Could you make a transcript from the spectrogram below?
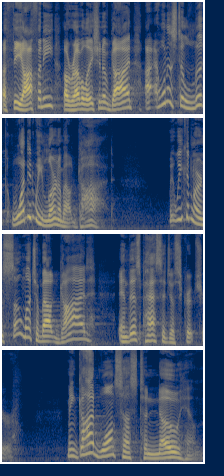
a theophany, a revelation of God, I, want us to look what did we learn about God? We, we can learn so much about God in this passage of Scripture. I mean, God wants us to know Him.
